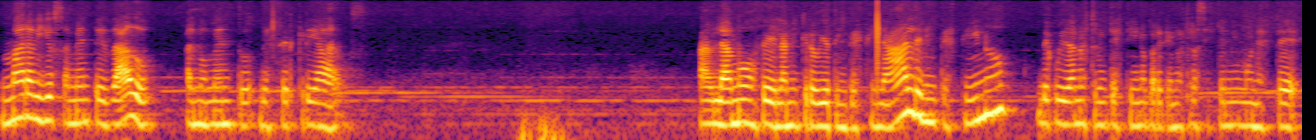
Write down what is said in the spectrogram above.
Maravillosamente dado al momento de ser creados. Hablamos de la microbiota intestinal, del intestino, de cuidar nuestro intestino para que nuestro sistema inmune esté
